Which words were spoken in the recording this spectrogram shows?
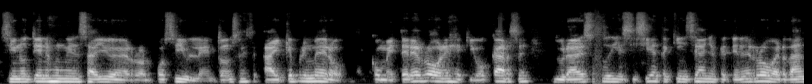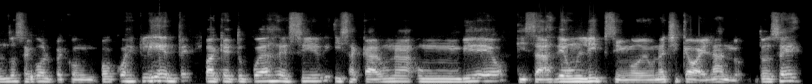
si no tienes un ensayo de error posible. Entonces hay que primero cometer errores, equivocarse, durar esos 17, 15 años que tiene Robert dándose golpes con pocos clientes para que tú puedas decir y sacar una, un video quizás de un lip sync o de una chica bailando. Entonces,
